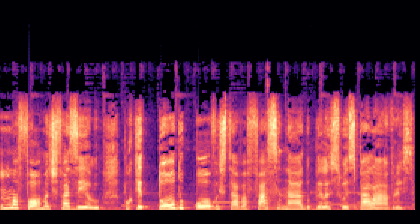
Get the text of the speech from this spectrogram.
uma forma de fazê-lo, porque todo o povo estava fascinado pelas suas palavras.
